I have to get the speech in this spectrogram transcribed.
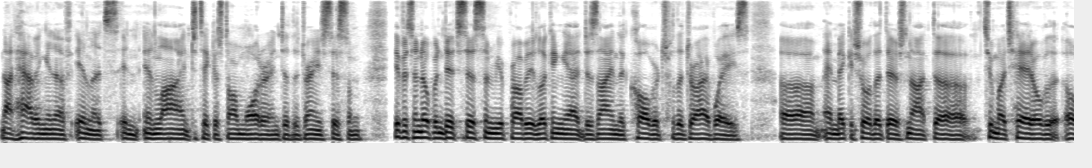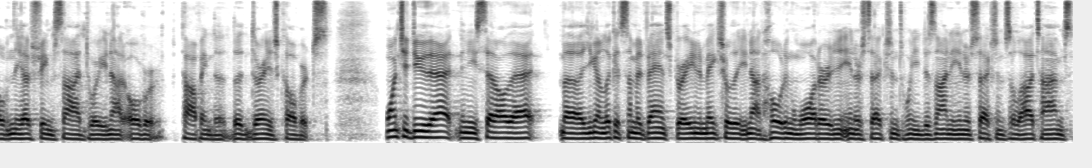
not having enough inlets in, in line to take the storm water into the drainage system. If it's an open ditch system, you're probably looking at designing the culverts for the driveways um, and making sure that there's not uh, too much head over the, over the upstream side to where you're not overtopping the, the drainage culverts. Once you do that and you set all that, uh, you're going to look at some advanced grading to make sure that you're not holding water in the intersections when you design the intersections. A lot of times,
